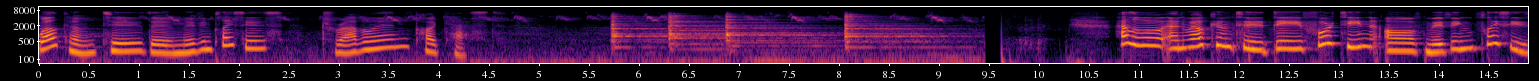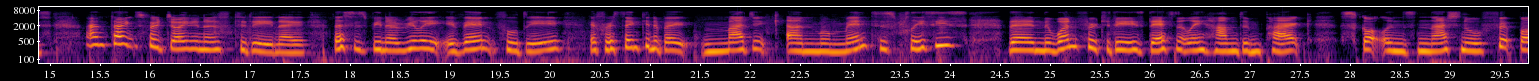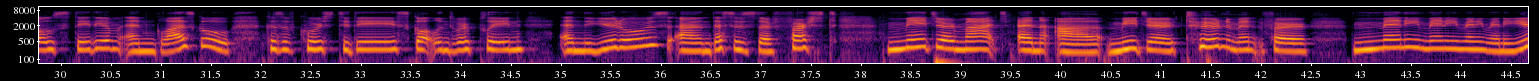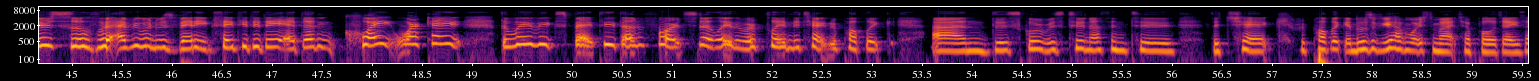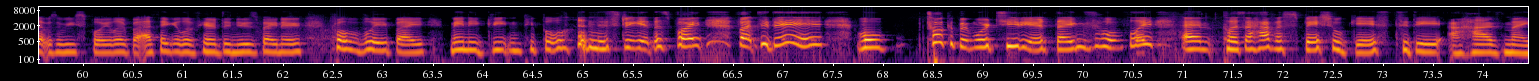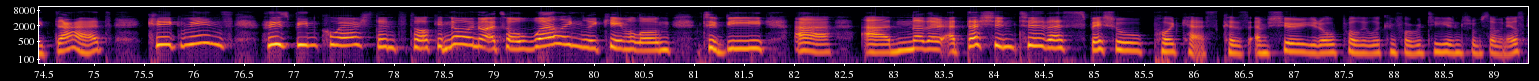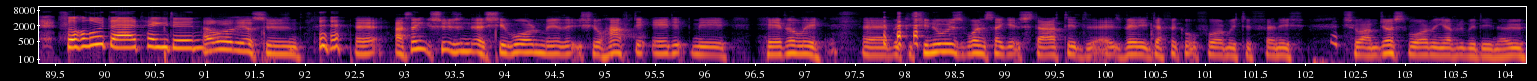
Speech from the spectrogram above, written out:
Welcome to the Moving Places Traveling Podcast. Hello and welcome to day 14 of Moving Places and thanks for joining us today. Now, this has been a really eventful day. If we're thinking about magic and momentous places, then the one for today is definitely Hampden Park, Scotland's national football stadium in Glasgow. Because, of course, today Scotland were playing in the Euros, and this is their first major match in a major tournament for many, many, many, many years. So everyone was very excited today. It didn't quite work out the way we expected. Unfortunately, they were playing the Czech Republic, and the score was two nothing to the Czech Republic. And those of you who haven't watched the match, I apologise. That was a wee spoiler, but I think you'll have heard the news by now, probably by many greeting people in the street at this point. But today, we'll talk about more cheerier things, hopefully, because um, I have a special guest today. I have my dad, Craig Mains, who's been coerced into talking. No, not at all. Willingly came along to be uh, another addition to this special podcast because I'm sure you're all probably looking forward to hearing from someone else. So, hello, Dad. How you doing? Hello there, Susan. uh, I think Susan, as she warned me that she'll have to edit me heavily uh, because she knows once I get started, it's very difficult for me to finish. So I'm just warning everybody now.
